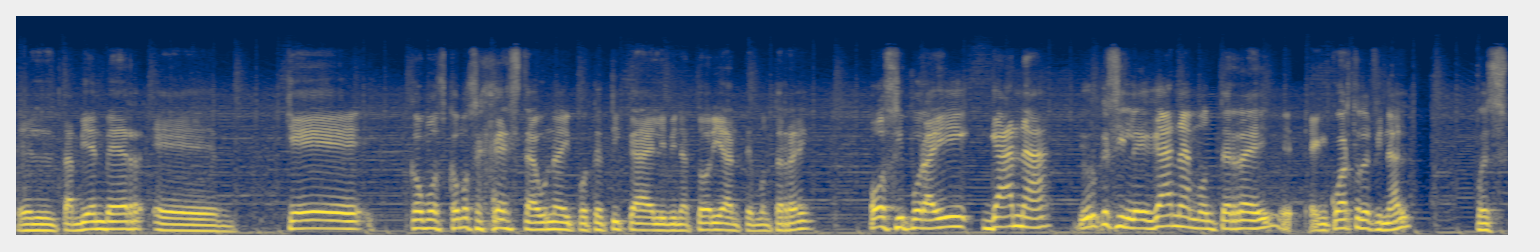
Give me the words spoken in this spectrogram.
El también ver eh, cómo, cómo se gesta una hipotética eliminatoria ante Monterrey. O si por ahí gana, yo creo que si le gana a Monterrey eh, en cuarto de final, pues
